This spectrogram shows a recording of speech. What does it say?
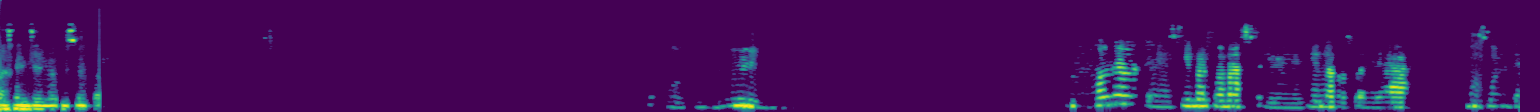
Eh, la gente en lo que se Ahora eh, siempre fue más, eh, tiene una personalidad más fuerte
